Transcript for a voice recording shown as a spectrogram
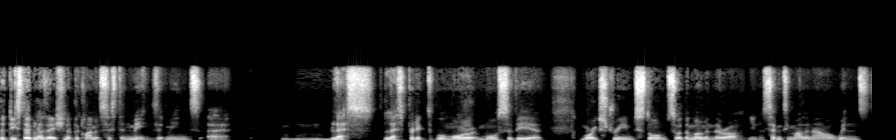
the destabilization of the climate system means. It means uh, less less predictable, more more severe, more extreme storms. So at the moment there are you know 70 mile an hour winds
